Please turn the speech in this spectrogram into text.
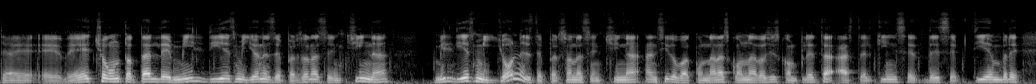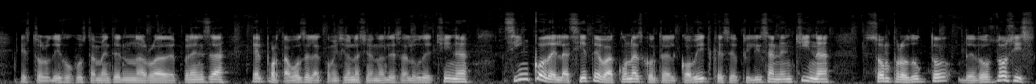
De, eh, de hecho, un total de 1.010 millones de personas en China 1.010 millones de personas en China han sido vacunadas con una dosis completa hasta el 15 de septiembre. Esto lo dijo justamente en una rueda de prensa el portavoz de la Comisión Nacional de Salud de China. Cinco de las siete vacunas contra el COVID que se utilizan en China son producto de dos dosis,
